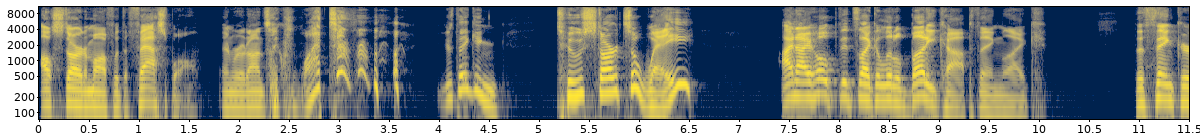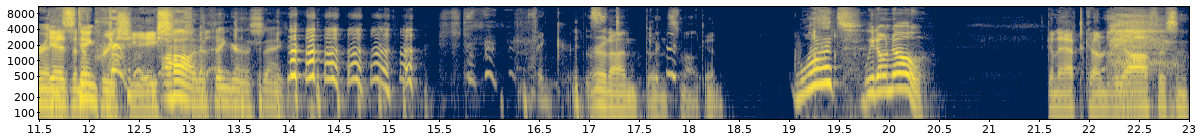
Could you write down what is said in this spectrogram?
I'll start him off with a fastball." And Rodon's like, "What? You're thinking two starts away?" And I hope it's like a little buddy cop thing, like, The thinker and He the has an stinker. appreciation. Oh, the that. finger in the sink. Rodon doesn't smell good. what? We don't know. Gonna have to come to the office and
